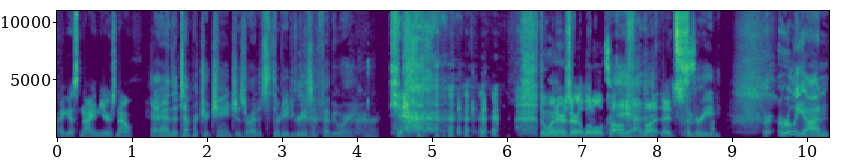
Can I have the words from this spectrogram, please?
I guess, nine years now. Yeah, and the temperature changes, right? It's 30 degrees in February. Yeah. the winters are a little tough, yeah, but it's agreed. Early on,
